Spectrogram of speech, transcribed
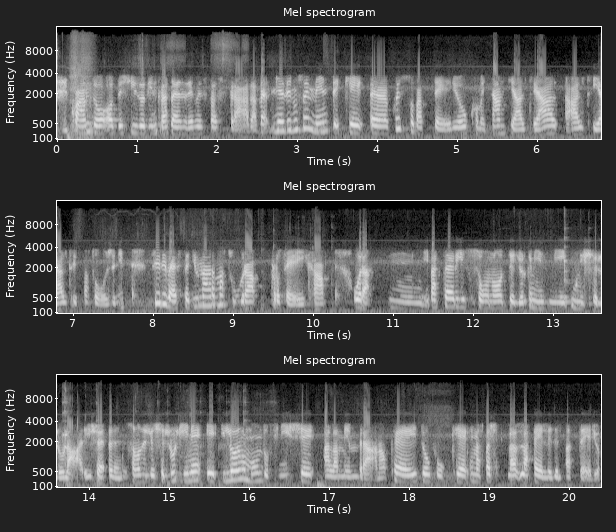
quando ho deciso di intraprendere questa strada? Beh, mi è venuto in mente che eh, questo batterio, come tanti altri, altri, altri patogeni, si riveste di un'armatura proteica. Ora, mh, i batteri sono degli organismi unicellulari, cioè sono delle celluline e il loro mondo finisce alla membrana, ok? Dopo che è una specie la, la pelle del batterio.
